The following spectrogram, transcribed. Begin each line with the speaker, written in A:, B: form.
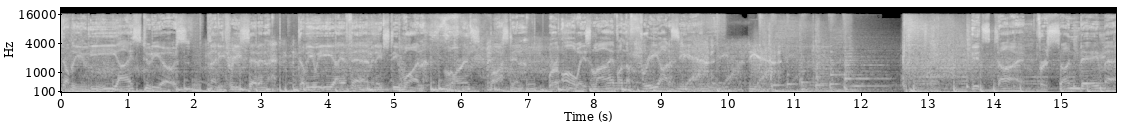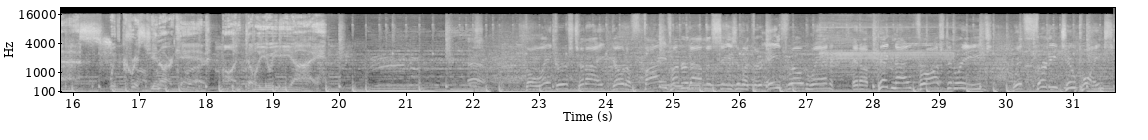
A: WEEI Studios. 93.7 WEEI FM and HD1. Lawrence, Boston. We're always live on the free Odyssey app. It's time for Sunday Mass with Christian Arcand on WEEI.
B: Lakers tonight go to 500 on the season with their eighth road win in a big night for Austin Reaves with 32 points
